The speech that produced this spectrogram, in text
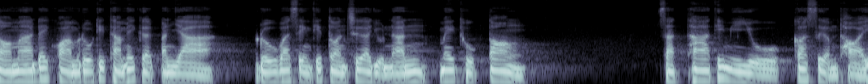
ต่อมาได้ความรู้ที่ทำให้เกิดปัญญา รู้ว่าสิ่งที่ตนเชื่ออยู่นั้นไม่ถูกต้องศรัทธาที่มีอยู่ก็เสื่อมถอย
